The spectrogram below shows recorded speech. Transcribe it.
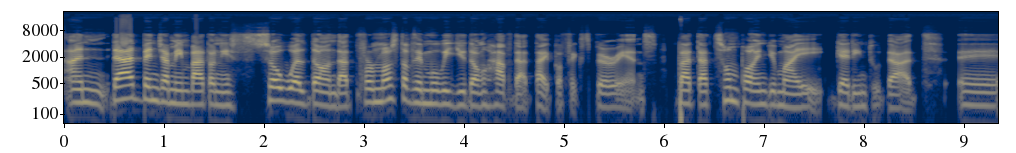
And that Benjamin Button is so well done that for most of the movie, you don't have that type of experience. But at some point, you might get into that uh,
